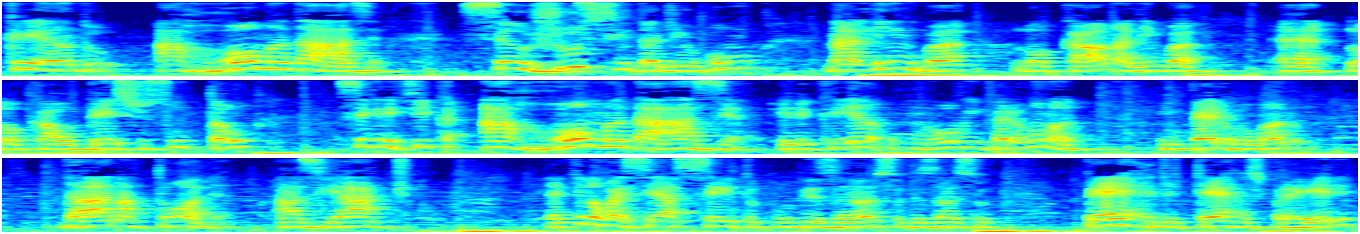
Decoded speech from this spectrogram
criando a Roma da Ásia. Seljúcida de Rum, na língua local, na língua é, local deste sultão, significa a Roma da Ásia. Ele cria um novo Império Romano. O Império Romano da Anatólia, asiático. É, que não vai ser aceito por Bizâncio. Bizâncio perde terras para ele.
